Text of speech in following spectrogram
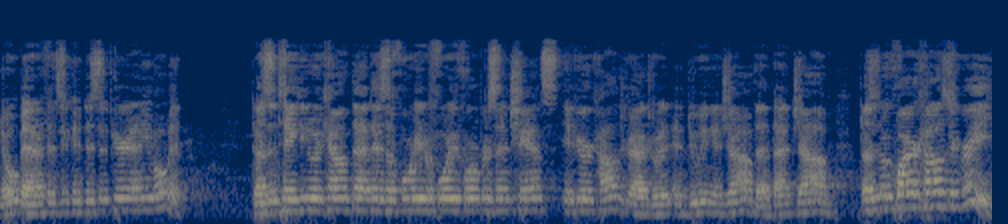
no benefits and can disappear at any moment. Doesn't take into account that there's a 40 to 44% chance if you're a college graduate and doing a job that that job doesn't require a college degree.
